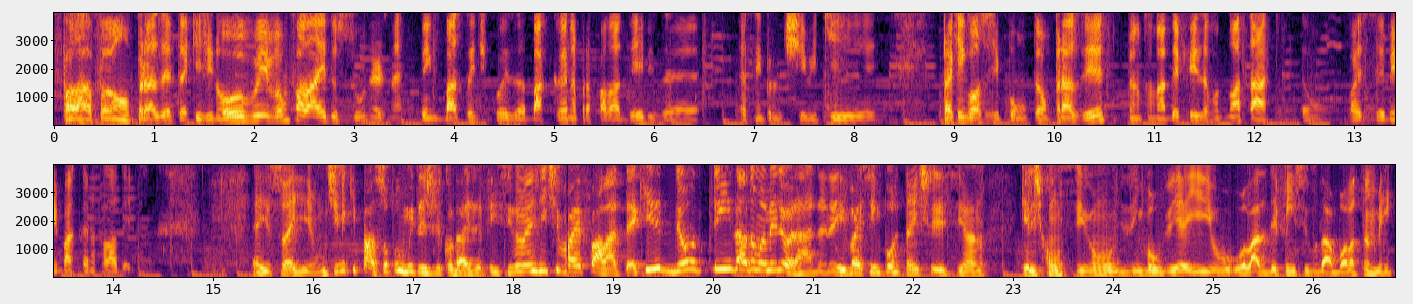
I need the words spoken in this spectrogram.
Fala, Rafão, prazer estar aqui de novo e vamos falar aí dos Sooners, né? Tem bastante coisa bacana para falar deles, é, é sempre um time que para quem gosta de ponto, é um prazer, tanto na defesa quanto no ataque. Então vai ser bem bacana falar deles. É isso aí. Um time que passou por muitas dificuldades defensivas, mas a gente vai falar até que deu, tem dado uma melhorada, né? E vai ser importante esse ano que eles consigam desenvolver aí o, o, lado defensivo da bola também.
